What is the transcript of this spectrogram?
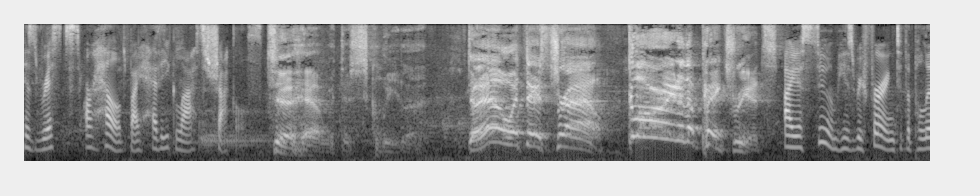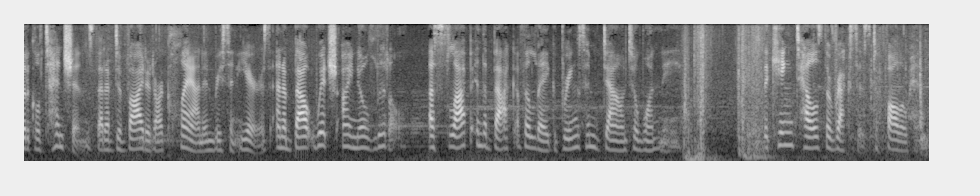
His wrists are held by heavy glass shackles. To hell with this squealer. To hell with this trial. Glory to the Patriots! I assume he's referring to the political tensions that have divided our clan in recent years and about which I know little. A slap in the back of the leg brings him down to one knee. The king tells the Rexes to follow him,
